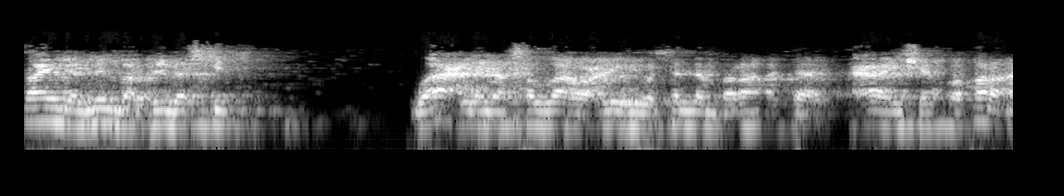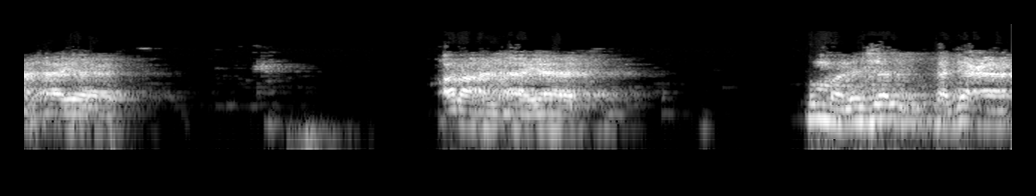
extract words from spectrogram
صعد المنبر في المسجد وأعلن صلى الله عليه وسلم براءة عائشة وقرأ الآيات قرأ الآيات. ثم نزل فدعا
